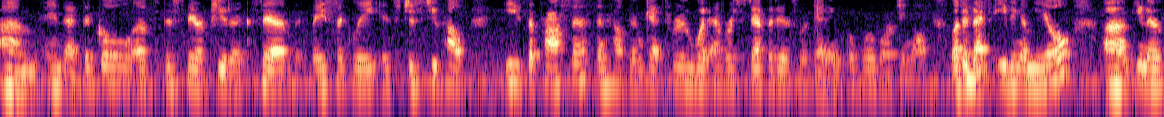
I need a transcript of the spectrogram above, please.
um, and that the goal of this therapeutic fib basically is just to help ease the process and help them get through whatever step it is we're getting we're working on whether Mhm. that's eating a meal um, you know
